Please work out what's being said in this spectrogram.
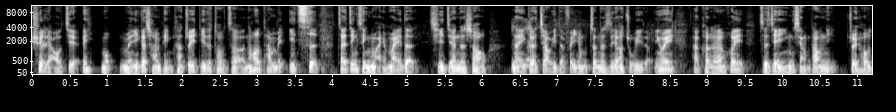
去了解，哎，某每一个产品它最低的投资额，然后它每一次在进行买卖的期间的时候。那一个交易的费用真的是要注意的，因为它可能会直接影响到你最后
